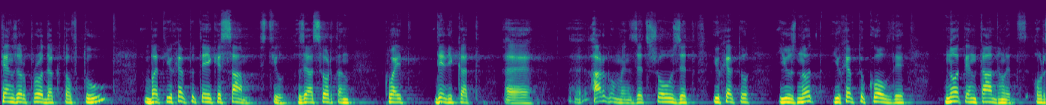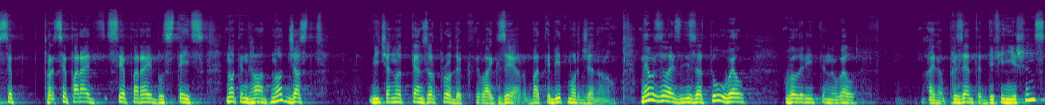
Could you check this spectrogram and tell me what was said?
tensor product of two, but you have to take a sum still. There are certain quite delicate uh, uh, arguments that shows that you have to use not you have to call the not entangled or sep- separate, separable states, not in hand, not just which are not tensor product like there, but a bit more general. Nevertheless, these are two well, well written, well I know, presented definitions,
